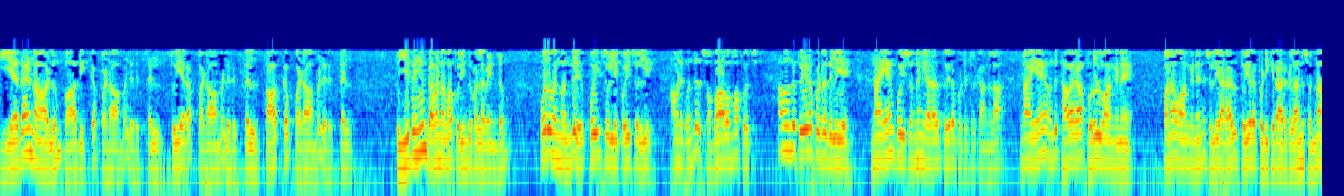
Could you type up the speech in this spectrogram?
எதனாலும் பாதிக்கப்படாமல் இருத்தல் துயரப்படாமல் இருத்தல் தாக்கப்படாமல் இருத்தல். இப்ப இதையும் கவனமா புரிந்து கொள்ள வேண்டும். ஒருவன் வந்து பொய் சொல்லி பொய் சொல்லி அவனுக்கு வந்து சுவாவமா போச்சு. அவன் வந்து துயரப்படுறது இல்லையே நான் ஏன் பொய் சொன்னேன்னு யாராவது துயரப்பட்டுட்டு இருக்காங்களா நான் ஏன் வந்து தவறா பொருள் வாங்கினேன் பணம் வாங்கினேன்னு சொல்லி யாராவது துயரப்படுகிறார்களான்னு சொன்னா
